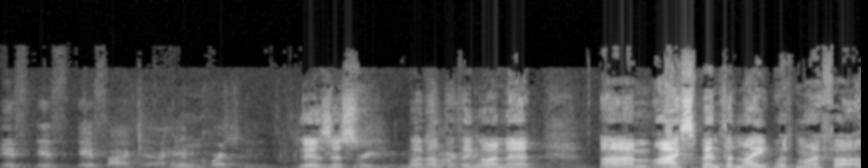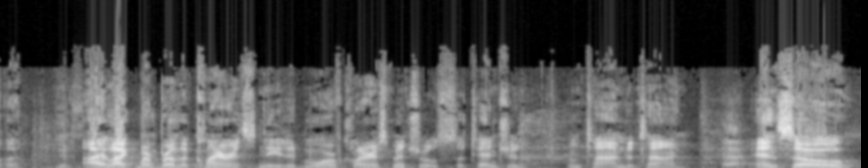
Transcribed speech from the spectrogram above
If, if, if I, I had a hmm. question. There's this one other thing on that. Um, I spent the night with my father. Yes. I, like my brother Clarence, needed more of Clarence Mitchell's attention from time to time. And so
